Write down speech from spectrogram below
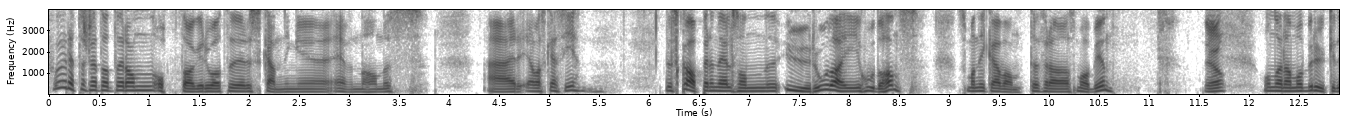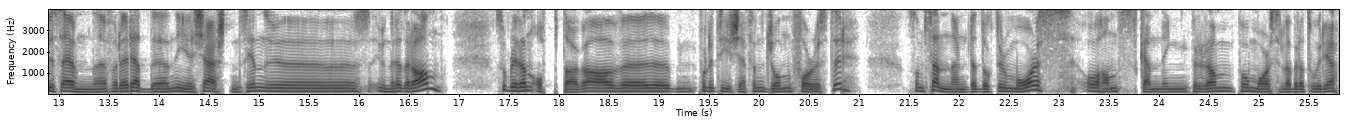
For rett og slett at han oppdager jo at skanningevnene hans er Ja, hva skal jeg si? Det skaper en del sånn uro da i hodet hans som han ikke er vant til fra småbyen. ja. Og når han må bruke disse evnene for å redde nye kjæresten sin under et ran, så blir han oppdaga av uh, politisjefen John Forrester, som sender han til Dr. Morse og hans skanningprogram på Morse-laboratoriet,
